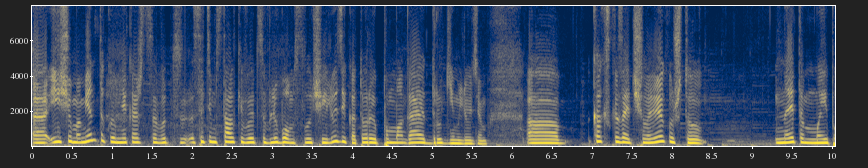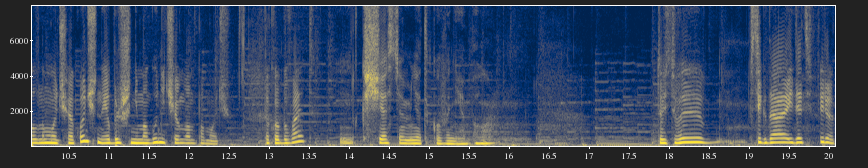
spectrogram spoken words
А, и еще момент такой, мне кажется, вот с этим сталкиваются в любом случае люди, которые помогают другим людям. А, как сказать человеку, что на этом мои полномочия окончены, я больше не могу ничем вам помочь? Такое бывает? К счастью, у меня такого не было. То есть вы всегда идете вперед?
